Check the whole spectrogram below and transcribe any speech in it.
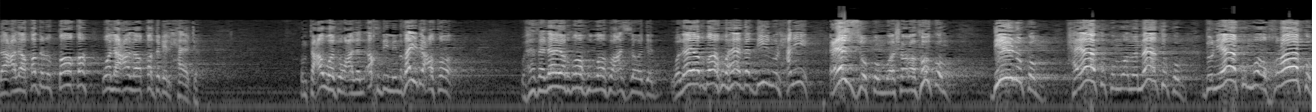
لا على قدر الطاقة ولا على قدر الحاجة. هم تعودوا على الأخذ من غير عطاء وهذا لا يرضاه الله عز وجل ولا يرضاه هذا الدين الحنيف. عزكم وشرفكم دينكم حياتكم ومماتكم دنياكم وأخراكم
